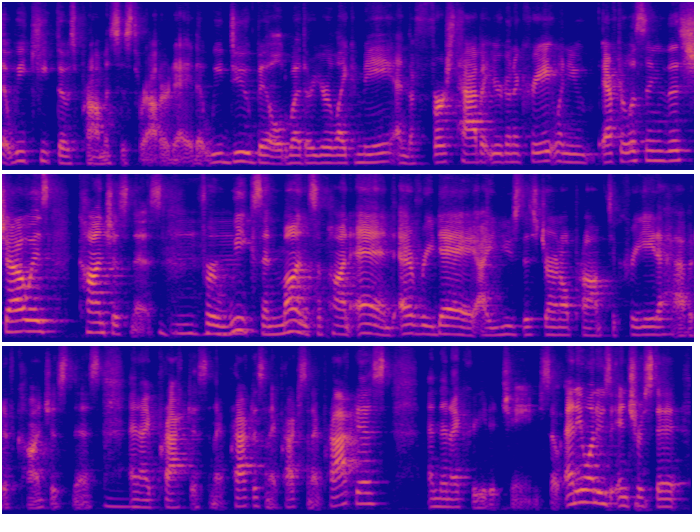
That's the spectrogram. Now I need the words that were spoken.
that we keep those promises throughout our day that we do build whether you're like me and the first habit you're going to create when you after listening to this show is consciousness. Mm-hmm. For weeks and months upon end every day i use this journal prompt to create a habit of consciousness mm. and i practice and i practice and i practice and i practiced and then i created change. So anyone who's interested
